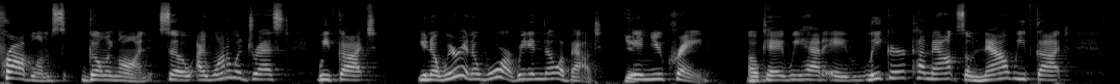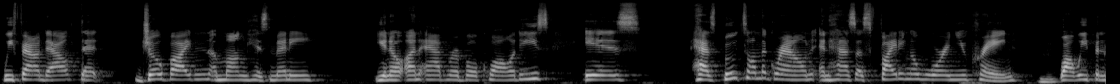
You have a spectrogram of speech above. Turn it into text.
problems going on. So I want to address we've got, you know, we're in a war we didn't know about Yes. in Ukraine. Okay, we had a leaker come out. So now we've got, we found out that Joe Biden, among his many, you know, unadmirable qualities, is has boots on the ground and has us fighting a war in Ukraine Mhm. while we've been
